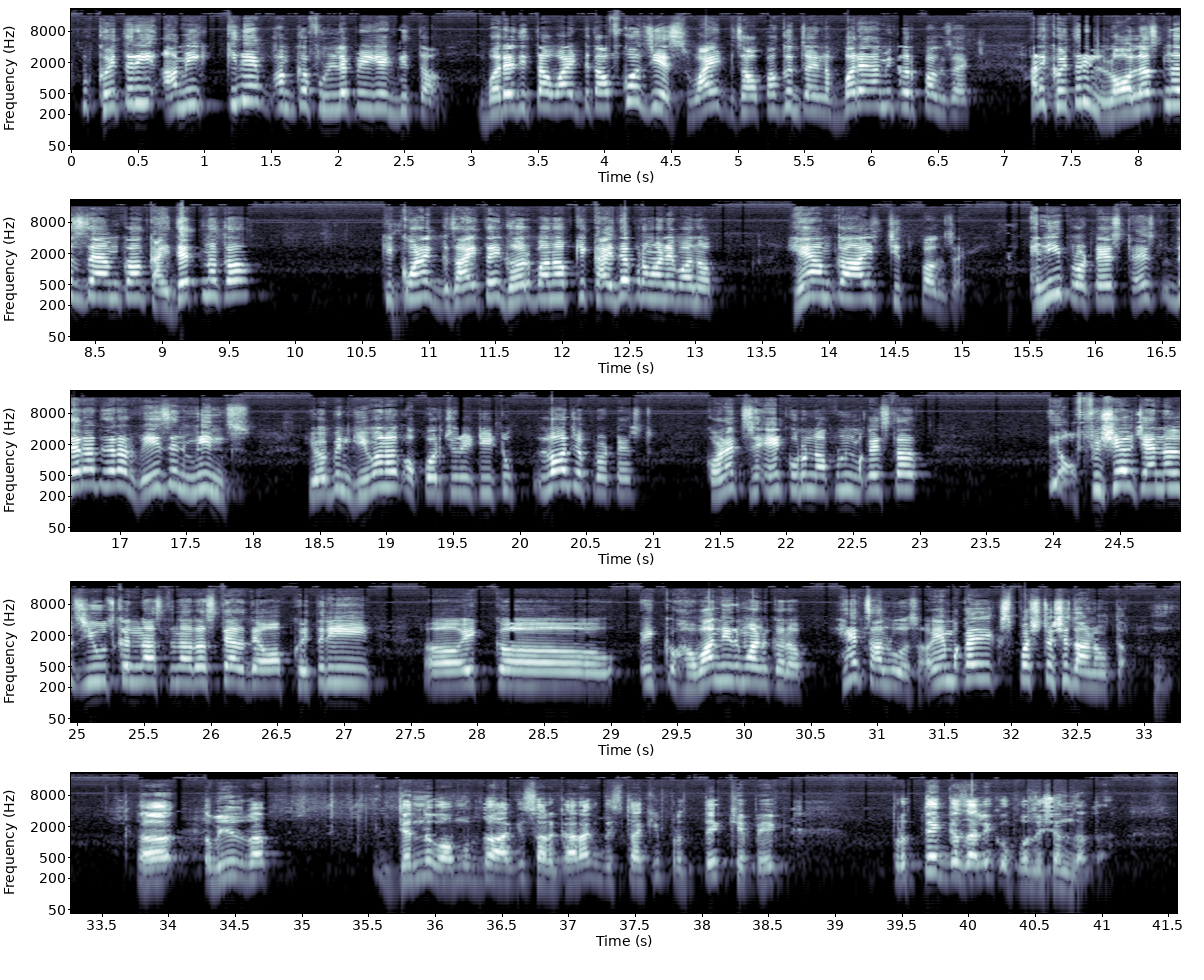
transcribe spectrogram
खंय तरी आमी कितें आमकां फुडले पिळगेक दिता? बरें दिता वायट दिता? ऑफकोर्स येस वायट जावपाकूच जायना. बरें आमी करपाक जाय. आनी खंय तरी लॉलसनस जाय आमकां कायदेच नाका की? कोणें जाय तें घर बांदप की कायद्या प्रमाणे बांदप हें आमकां आयज चिंतपाक जाय. Any protest has there are there are ways and means you have been given a opportunity to lodge a protest कोणेंच हें करून आपूण म्हाका दिसता ही ऑफिशियल चॅनल्स यूज करनासतना रस्त्यार देंवप खंय तरी एक अ, एक हवा निर्माण करप हें चालू आसा हें म्हाका एक स्पश्ट अशें जाणवता. अ, अभिजीत बाब जेन्ना हो मुद्दो आहा की सरकाराक दिसता की प्रत्येक खेपेक प्रत्येक गजालीक ओपोजिशन जाता.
